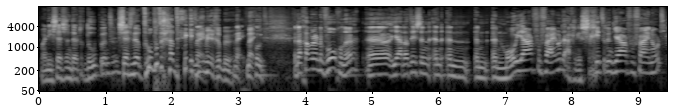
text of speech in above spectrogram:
Maar die 36 doelpunten? 36 doelpunten gaat denk ik nee. niet meer gebeuren. Nee, nee. goed. En dan gaan we naar de volgende. ja, dat is een, een, een, een, een mooi jaar voor Feyenoord. Eigenlijk een schitterend jaar voor Feyenoord.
